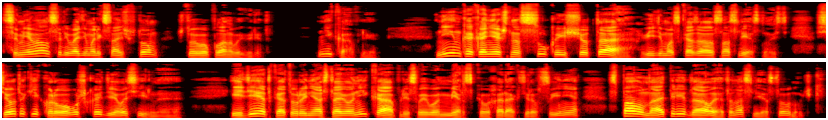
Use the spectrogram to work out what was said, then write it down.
Сомневался ли Вадим Александрович в том, что его план выгорит? Ни капли. Нинка, конечно, сука еще та, видимо, сказалась наследственность. Все-таки кровушка — дело сильное. И дед, который не оставил ни капли своего мерзкого характера в сыне, сполна передал это наследство внучке.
